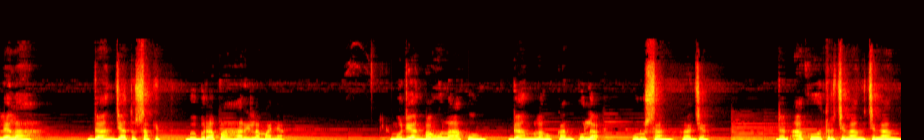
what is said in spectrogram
lelah dan jatuh sakit beberapa hari lamanya. Kemudian bangunlah aku dan melakukan pula urusan raja. Dan aku tercengang-cengang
